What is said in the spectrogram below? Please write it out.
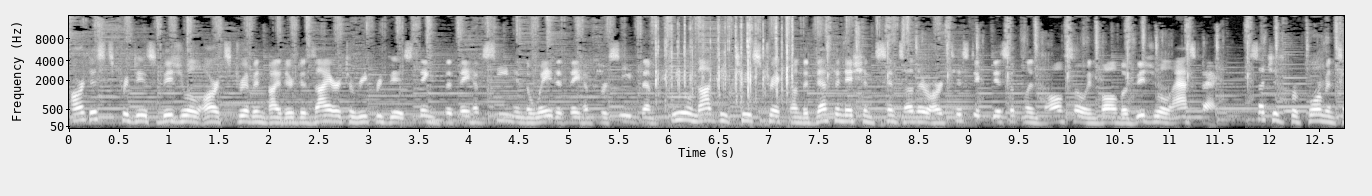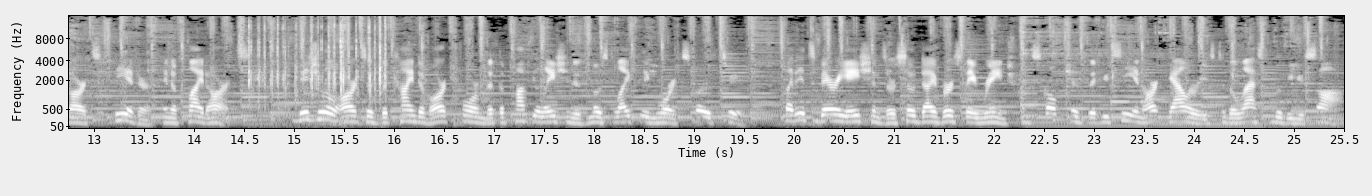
Artists produce visual arts driven by their desire to reproduce things that they have seen in the way that they have perceived them. We will not be too strict on the definition since other artistic disciplines also involve a visual aspect, such as performance arts, theater, and applied arts. Visual arts is the kind of art form that the population is most likely more exposed to. But its variations are so diverse they range from sculptures that you see in art galleries to the last movie you saw.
